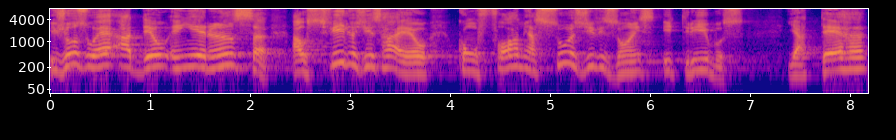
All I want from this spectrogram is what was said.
e Josué a deu em herança aos filhos de Israel, conforme as suas divisões e tribos, e a terra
